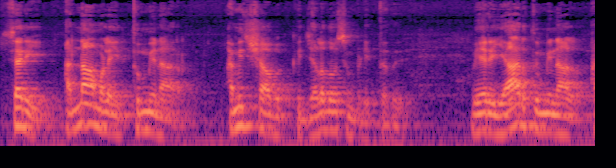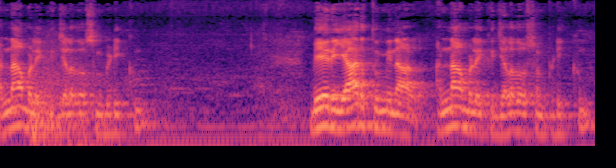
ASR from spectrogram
சரி அண்ணாமலை தும்மினார். அமித்ஷாவுக்கு ஜலதோஷம் பிடித்தது. வேறு யார் தும்மினால் அண்ணாமலைக்கு ஜலதோஷம் பிடிக்கும்? வேறு யார் தும்மினால் அண்ணாமலைக்கு ஜலதோஷம் பிடிக்கும்?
